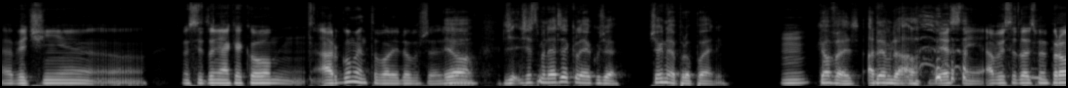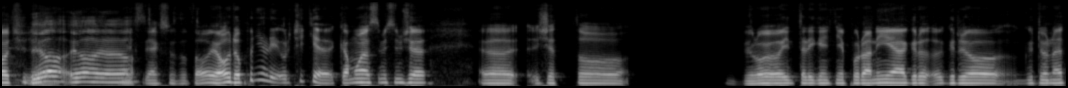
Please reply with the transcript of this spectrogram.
eh, většině eh, jsme si to nějak jako argumentovali dobře. Že? Jo. Že, že jsme neřekli, jakože všechno je propojený. Hmm, Chápeš? A jdem dál. jasný, a vysvětlili jsme proč. Jo, jo, jo, jo. Jak, jak jsme to to, jo, doplnili, určitě. Kamo, já si myslím, že, eh, že to bylo inteligentně podaný a kdo, kdo, kdo, ne,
